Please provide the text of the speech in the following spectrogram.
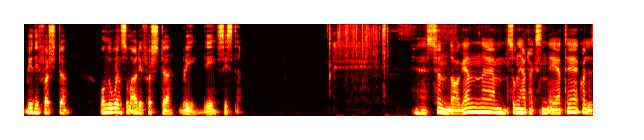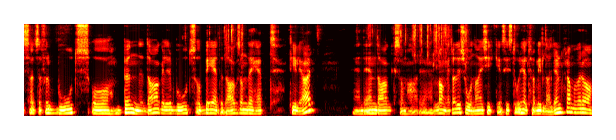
bli de første, og noen som er de første, bli de siste. Eh, Søndagen eh, som denne teksten er til, kalles altså for bots- og bønnedag, eller bots- og bededag, som det het tidligere. Eh, Det er en dag som har lange tradisjoner i kirkens historie, helt fra middelalderen framover og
